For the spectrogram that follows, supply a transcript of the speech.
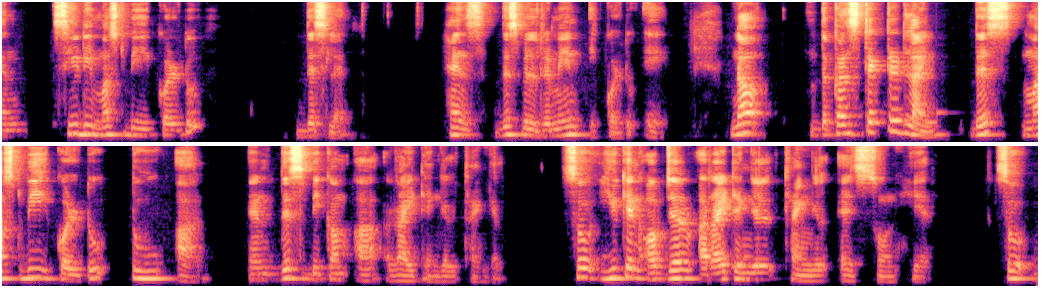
and CD must be equal to this length. Hence this will remain equal to A. Now the constructed line this must be equal to 2R and this become a right angle triangle. So you can observe a right angle triangle as shown here. So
